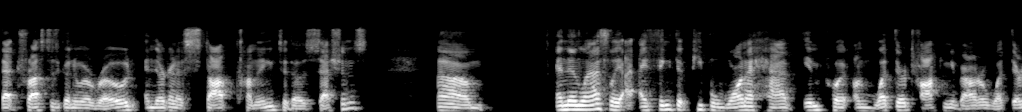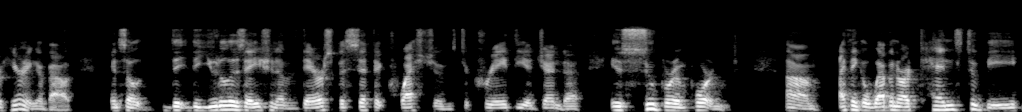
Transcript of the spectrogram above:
that trust is going to erode and they're going to stop coming to those sessions. Um, and then lastly, I, I think that people want to have input on what they're talking about or what they're hearing about. And so the, the utilization of their specific questions to create the agenda is super important. Um, I think a webinar tends to be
